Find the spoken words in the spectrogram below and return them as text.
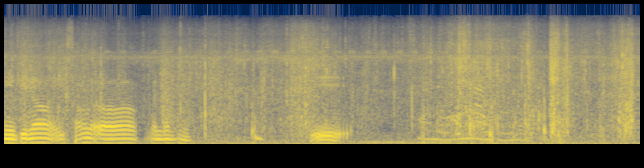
มีพี่น้องอีกสองดอกมันต้องที่ เอาเนื้องามจังเลย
